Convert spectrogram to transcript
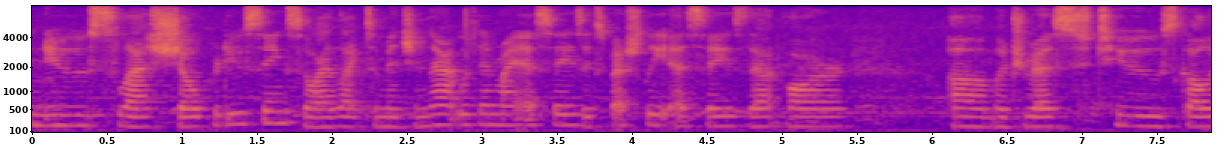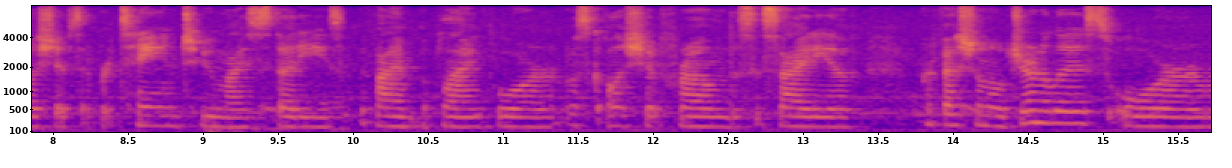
news slash show producing so I like to mention that within my essays especially essays that are um, addressed to scholarships that pertain to my studies if I'm applying for a scholarship from the Society of Professional Journalists or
